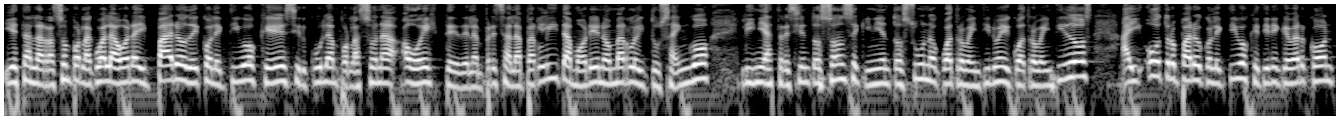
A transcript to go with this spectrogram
y esta es la razón por la cual ahora hay paro de colectivos que circulan por la zona oeste de la empresa La Perlita, Moreno, Merlo y Tuzaingó, líneas 311, 501, 429 y 422. Hay otro paro de colectivos que tiene que ver con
